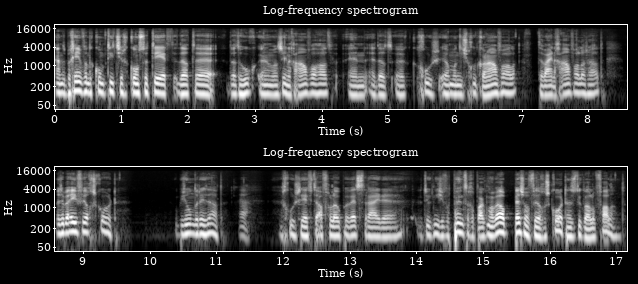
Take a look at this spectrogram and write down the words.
aan het begin van de competitie geconstateerd dat, eh dat de Hoek een waanzinnige aanval had. En eh, dat eh Goes helemaal niet zo goed kon aanvallen. Te weinig aanvallers had. Maar ze hebben evenveel gescoord. Hoe bijzonder is dat? Ja. Goes heeft de afgelopen wedstrijden natuurlijk niet zoveel punten gepakt, maar wel best wel veel gescoord. En dat is natuurlijk wel opvallend.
